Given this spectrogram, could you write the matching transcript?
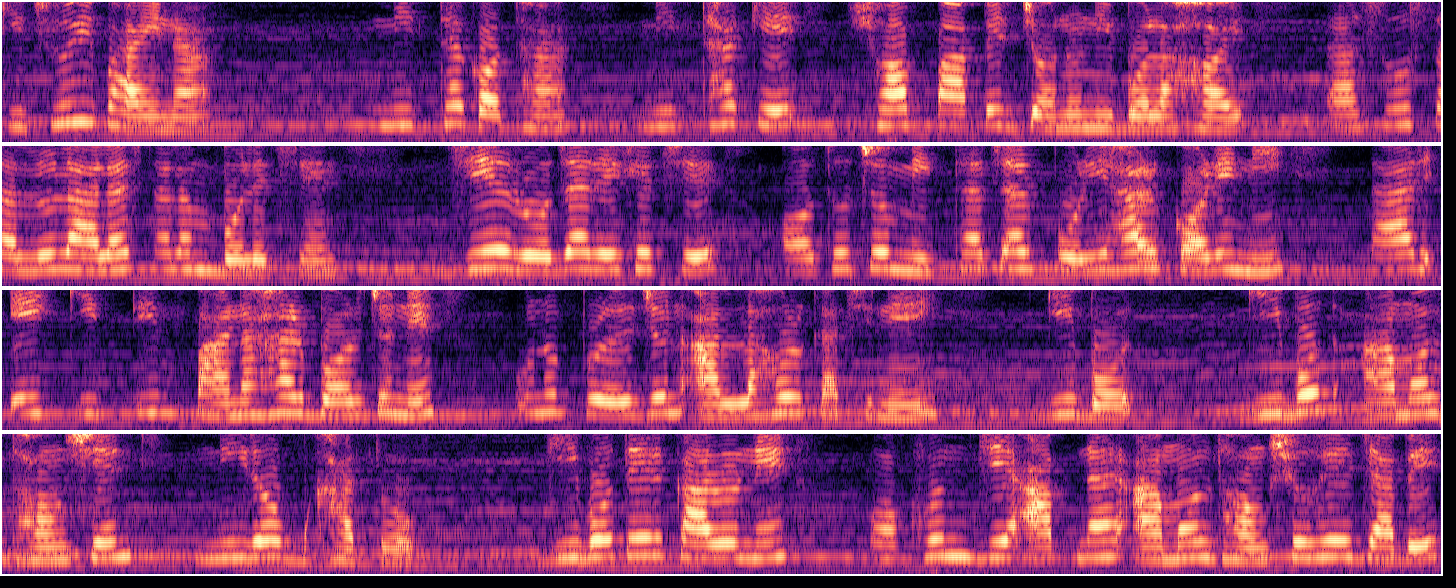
কিছুই পায় না। মিথ্যা কথা, মিথ্যাকে সব পাপের জননী বলা হয়। রাসুল সাল্লুল্লাহ আলাহ সাল্লাম বলেছেন, যে রোজা রেখেছে, অথচ মিথ্যাচার পরিহার করেনি তার এই কৃত্রিম পানাহার বর্জনের কোনো প্রয়োজন আল্লাহর কাছে নেই। গিবত। গিবত আমল ধ্বংসের নীরব ঘাতক গিবতের কারণে কখন যে আপনার আমল ধ্বংস হয়ে যাবে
